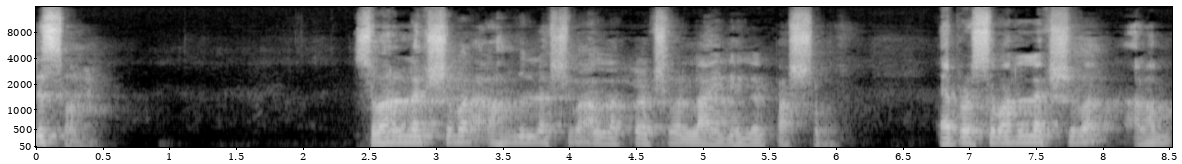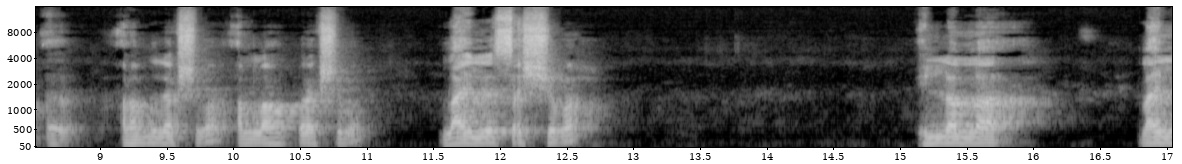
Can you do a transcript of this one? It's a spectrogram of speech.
লিসন সোহানুল্লাহ একশো বার আলহামদুলিল্লাহ একশো বার আল্লাহ একশো বার লাইল পাঁচশো বার এরপর সোহানুল্লাহ একশো আলহাম আলহামদুলিল্লাহ একশো আল্লাহ একশো বার লাইল চারশো বার ইল্লাল্লাহ লাইল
